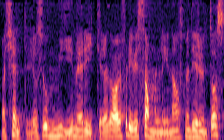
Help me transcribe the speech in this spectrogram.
Da kjente vi oss jo mye mer rikere. Det var jo fordi vi sammenligna oss med de rundt oss.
